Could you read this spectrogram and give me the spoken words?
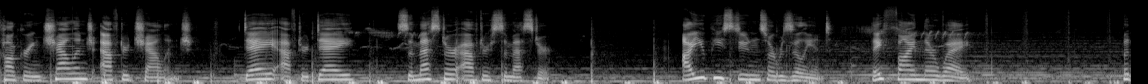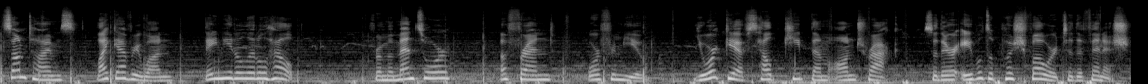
Conquering challenge after challenge, day after day, semester after semester. IUP students are resilient. They find their way. But sometimes, like everyone, they need a little help. From a mentor, a friend, or from you. Your gifts help keep them on track so they're able to push forward to the finish.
